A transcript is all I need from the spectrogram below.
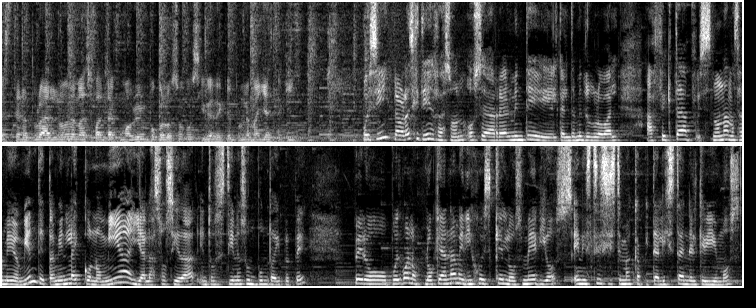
este natural, ¿no? Nada más falta como abrir un poco los ojos y ver de que el problema ya está aquí. Pues sí, la verdad es que tienes razón. O sea, realmente el calentamiento global afecta, pues, no nada más al medio ambiente, también la economía y a la sociedad. Entonces tienes un punto ahí, Pepe. Pero pues bueno, lo que Ana me dijo es que los medios en este sistema capitalista en el que vivimos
